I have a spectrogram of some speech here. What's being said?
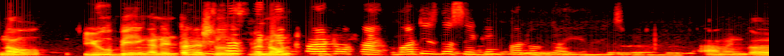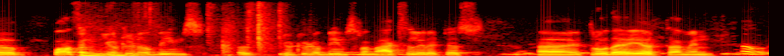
Now, you being an international the second renowned part of the, what is the second part of the INO experiment? I mean, uh, passing Okay. neutrino beams, uh, neutrino beams from accelerators uh, through the earth. I mean, No,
